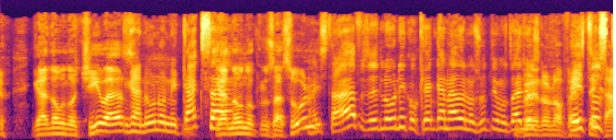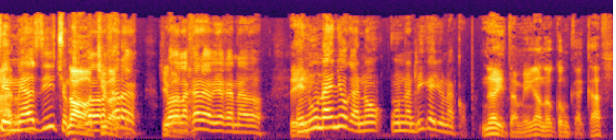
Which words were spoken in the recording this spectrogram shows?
ganó uno Chivas. ganó uno Necaxa. Ganó uno Cruz Azul. Ahí está, pues es lo único que han ganado en los últimos años. Pero lo Estos que me has dicho, No, Guadalajara, Chivas no, no. Guadalajara había ganado. Sí. En un año ganó una liga y una copa. No, y también ganó con CACAF.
